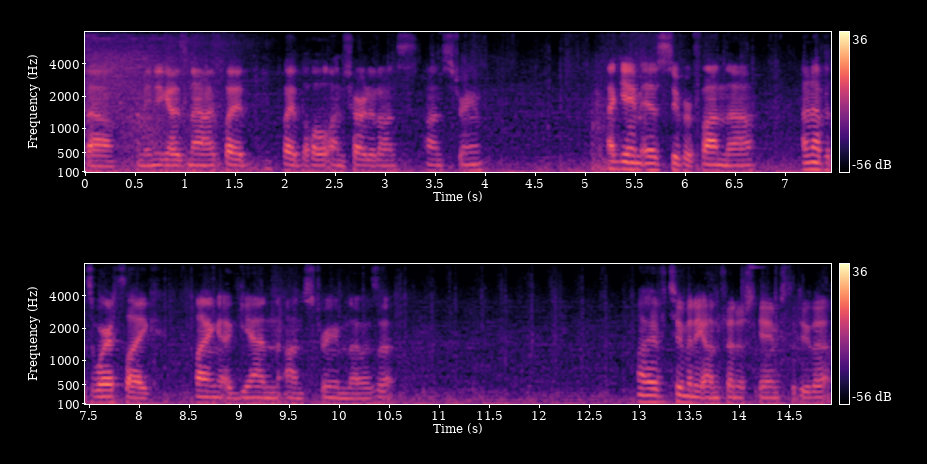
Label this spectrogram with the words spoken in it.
So, I mean, you guys know I played played the whole Uncharted on on stream. That game is super fun, though. I don't know if it's worth, like, playing again on stream, though, is it? I have too many unfinished games to do that.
